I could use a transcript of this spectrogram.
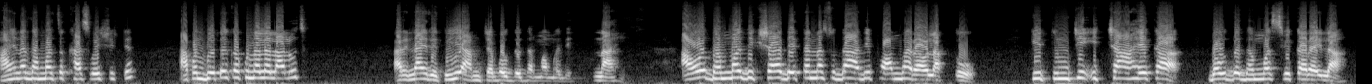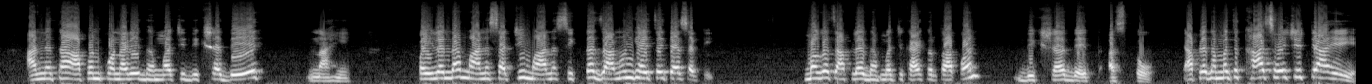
आहे ना धम्माचं खास वैशिष्ट्य? आपण देतोय का कुणाला लालूच? अरे नाही रे तू ये आमच्या बौद्ध धम्मामध्ये. नाही. अहो धम्म दीक्षा देताना सुद्धा आधी फॉर्म भरावा लागतो. की तुमची इच्छा आहे का बौद्ध धम्म स्वीकारायला? अन्यथा आपण कोणाला धम्माची दीक्षा देत नाही. पहिल्यांदा माणसाची मानसिकता जाणून घ्यायचंय त्यासाठी. मगच आपल्या धम्माची काय करतो आपण? दीक्षा देत असतो. आपल्या धम्माचं खास वैशिष्ट्य आहे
